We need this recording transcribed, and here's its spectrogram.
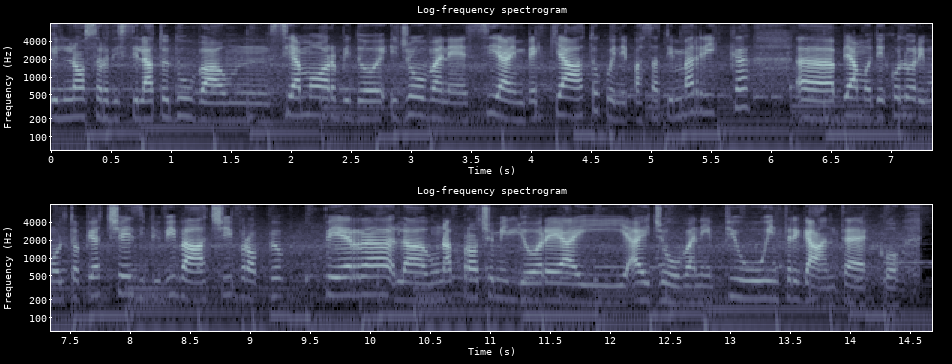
il nostro distillato Duva sia morbido e giovane sia invecchiato, quindi passato in barrique, eh, abbiamo dei colori molto più accesi, più vivaci, proprio per la, un approccio migliore ai, ai giovani, più intrigante. Ecco.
